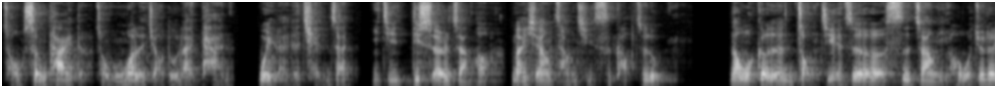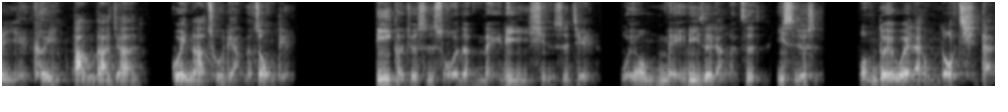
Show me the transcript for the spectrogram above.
从生态的、从文化的角度来谈未来的前瞻，以及第十二章哈，迈向长期思考之路。那我个人总结这四章以后，我觉得也可以帮大家归纳出两个重点。第一个就是所谓的美丽新世界，我用“美丽”这两个字，意思就是。我们对未来，我们都有期待，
